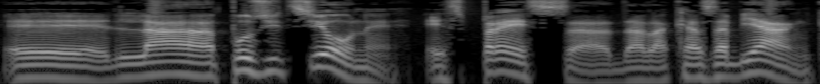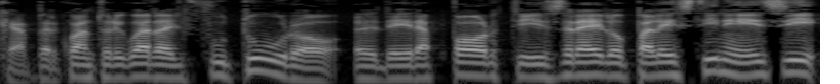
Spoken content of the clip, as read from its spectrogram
La posizione espressa dalla Casa Bianca per quanto riguarda il futuro dei rapporti israelo-palestinesi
